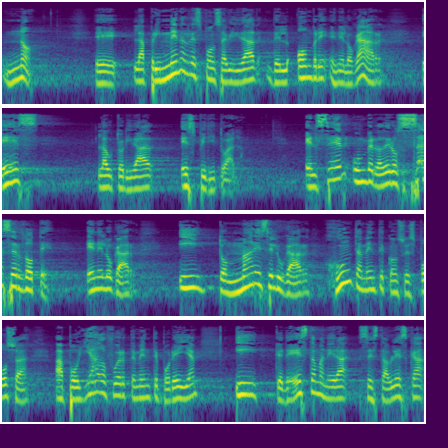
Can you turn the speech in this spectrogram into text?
No. La primera responsabilidad del hombre en el hogar es la autoridad espiritual. El ser un verdadero sacerdote en el hogar y tomar ese lugar juntamente con su esposa, apoyado fuertemente por ella y que de esta manera se establezca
